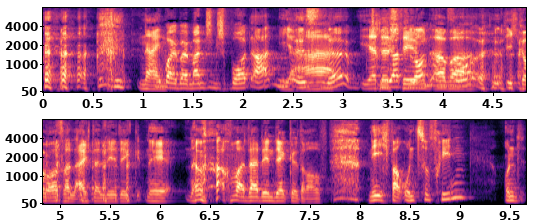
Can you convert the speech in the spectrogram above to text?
Nein. Wobei bei manchen Sportarten ja, ist, ne? ja, das Triathlon stimmt, und aber so. ich komme aus der Leichtathletik. Nee, dann machen wir da den Deckel drauf. Nee, ich war unzufrieden und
